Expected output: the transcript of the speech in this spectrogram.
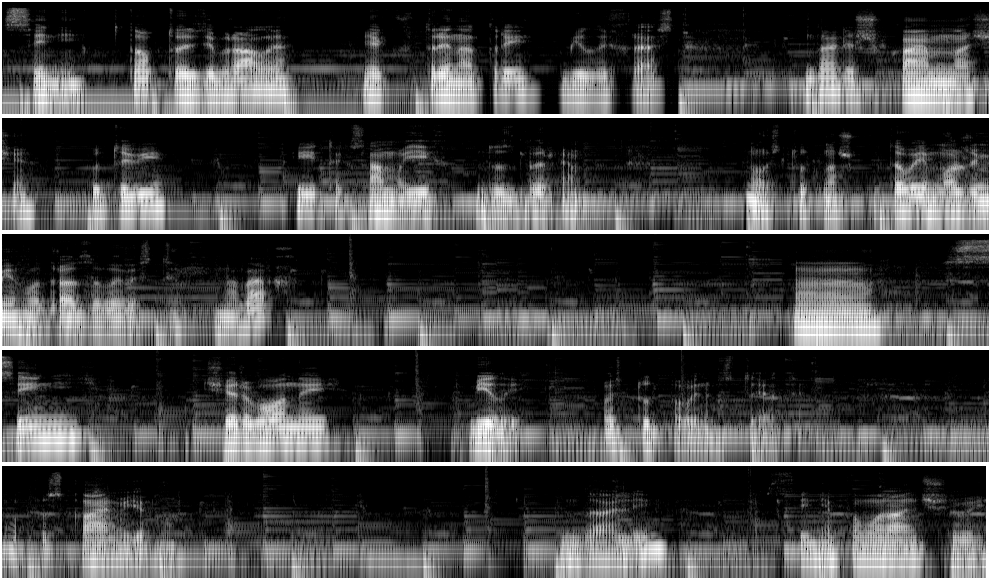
Синій. Тобто зібрали, як в 3 на 3 білий хрест. Далі шукаємо наші кутові і так само їх дозберемо. Ну, ось тут наш кутовий, можемо його одразу вивести наверх. Е, синій, червоний, білий. Ось тут повинен стояти. Опускаємо його. Далі синьо-помаранчевий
